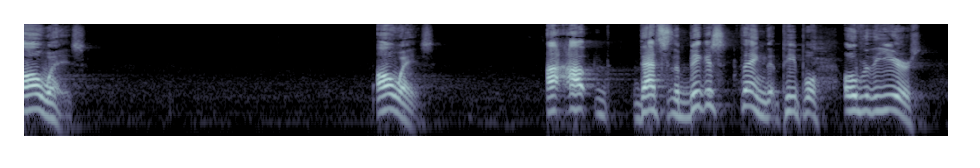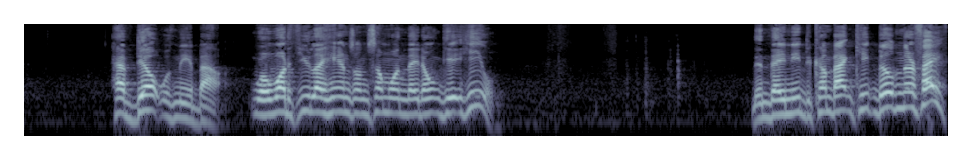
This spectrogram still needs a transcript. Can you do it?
Always. Always. I, I, that's the biggest thing that people over the years have dealt with me about. Well, what if you lay hands on someone they don't get healed? Then they need to come back and keep building their faith.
